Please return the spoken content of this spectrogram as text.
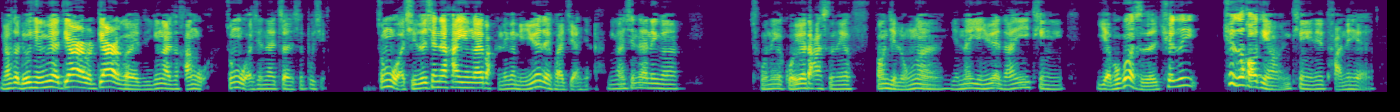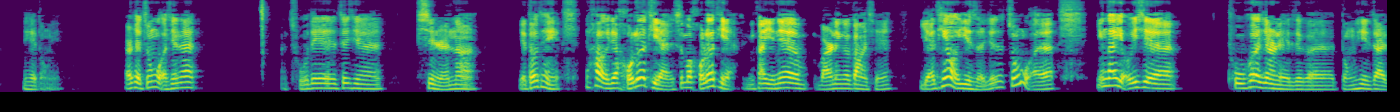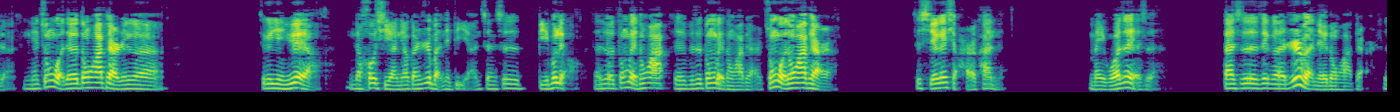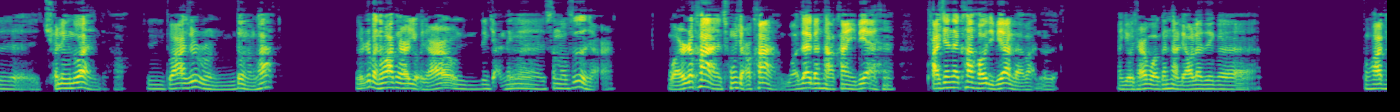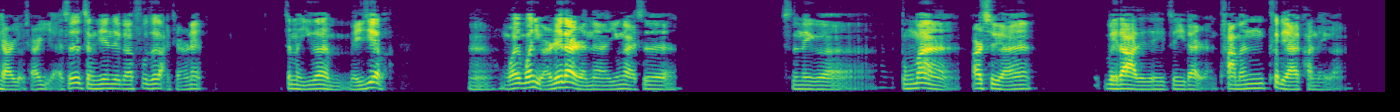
你要说流行乐第二第二个应该是韩国，中国现在真是不行。中国其实现在还应该把那个民乐这块捡起来。你看现在那个出那个国乐大师那个方锦龙啊，人那音乐咱一听也不过时，确实确实好听。你听人家弹那些那些东西，而且中国现在出的这些新人呢，也都挺。还有个叫侯乐天，是不侯乐天？你看人家玩那个钢琴也挺有意思。就是中国应该有一些。突破性的这个东西在这，你看中国这个动画片这个这个音乐呀，你到后期啊，你要跟日本的比啊，真是比不了。咱说东北动画，呃，不是东北动画片，中国动画片啊，是写给小孩看的。美国这也是，但是这个日本这个动画片是全龄段的啊，你多大岁数你都能看。那日本动画片有前演那个圣斗士前我儿子看，从小看，我再跟他看一遍，他现在看好几遍了，反正是。有钱我跟他聊了这个动画片有钱也是增进这个父子感情的这么一个媒介吧。嗯，我我女儿这代人呢，应该是是那个动漫二次元伟大的这这一代人，他们特别爱看那个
